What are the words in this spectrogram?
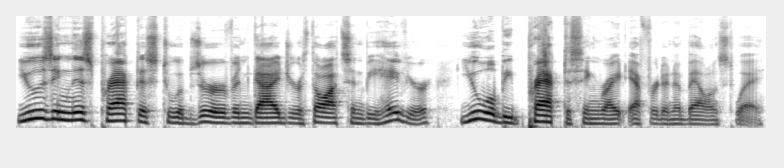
Using this practice to observe and guide your thoughts and behavior, you will be practicing right effort in a balanced way.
